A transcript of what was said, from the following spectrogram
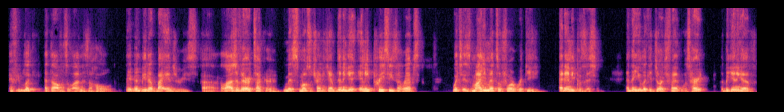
if you look at the offensive line as a whole, they've been beat up by injuries. Uh, Alijah Vera-Tucker missed most of training camp, didn't get any preseason reps, which is monumental for a rookie at any position. And then you look at George Fant, was hurt the beginning of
